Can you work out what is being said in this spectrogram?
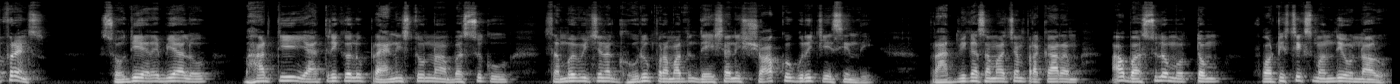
ఫ్రెండ్స్ సౌదీ అరేబియాలో భారతీయ యాత్రికులు ప్రయాణిస్తున్న బస్సుకు సంభవించిన ఘోర ప్రమాదం దేశాన్ని షాక్కు గురి చేసింది. ప్రాథమిక సమాచారం ప్రకారం ఆ బస్సులో మొత్తం ఫార్టీ సిక్స్ మంది ఉన్నారు.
